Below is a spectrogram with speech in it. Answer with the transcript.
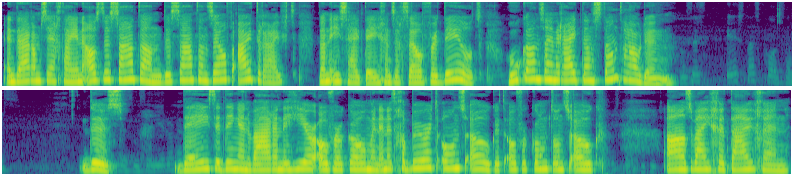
En daarom zegt hij: En als de Satan de Satan zelf uitdrijft, dan is hij tegen zichzelf verdeeld. Hoe kan zijn rijk dan stand houden? Dus, deze dingen waren de Heer overkomen en het gebeurt ons ook, het overkomt ons ook. Als wij getuigen,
